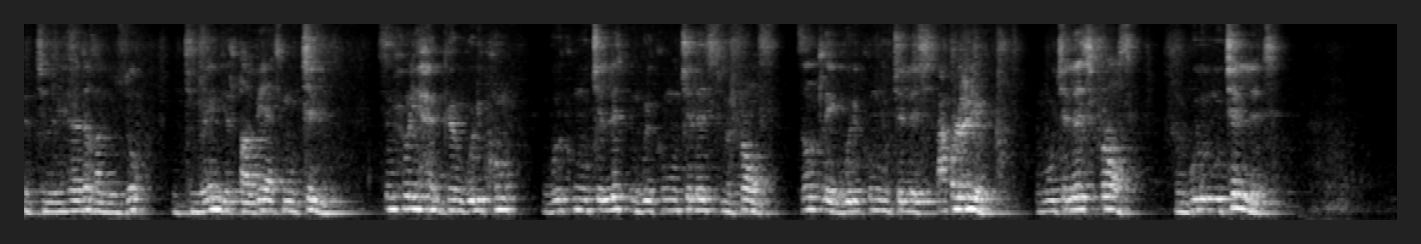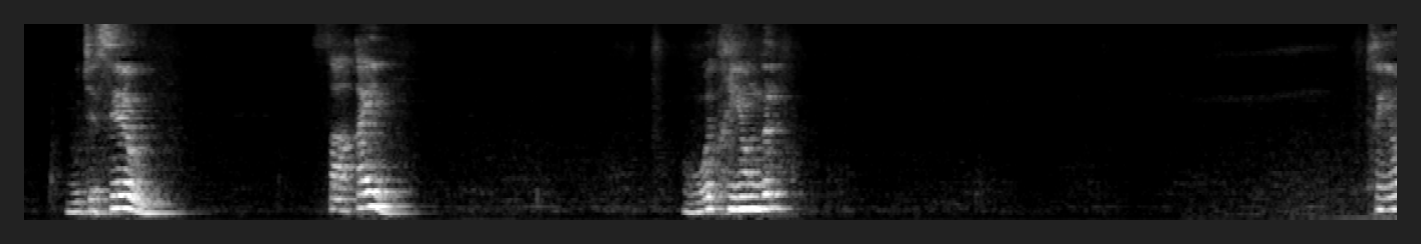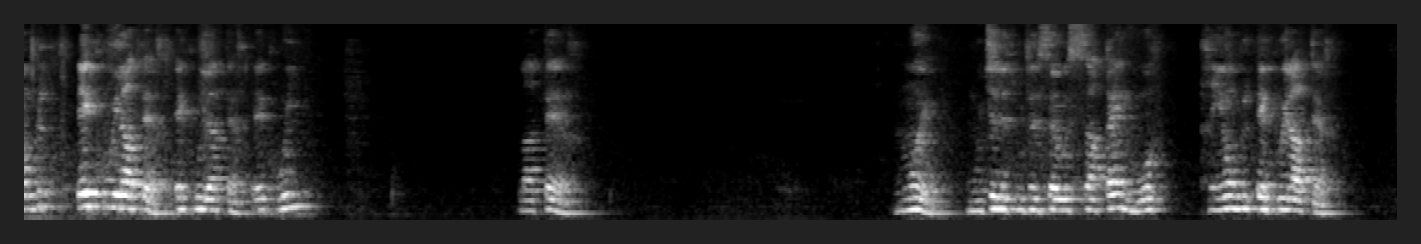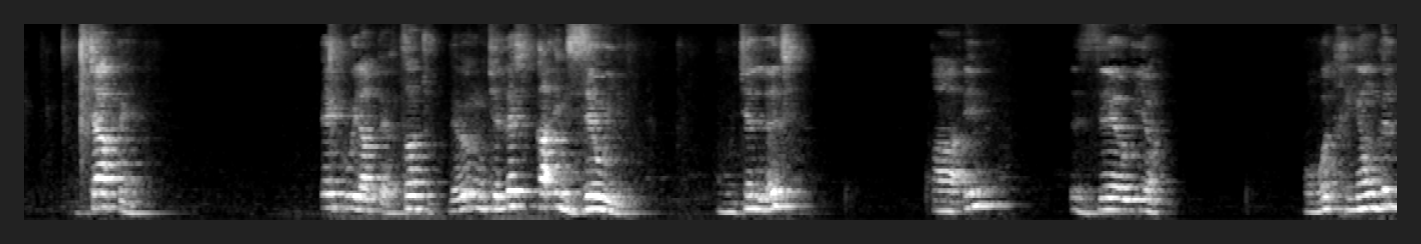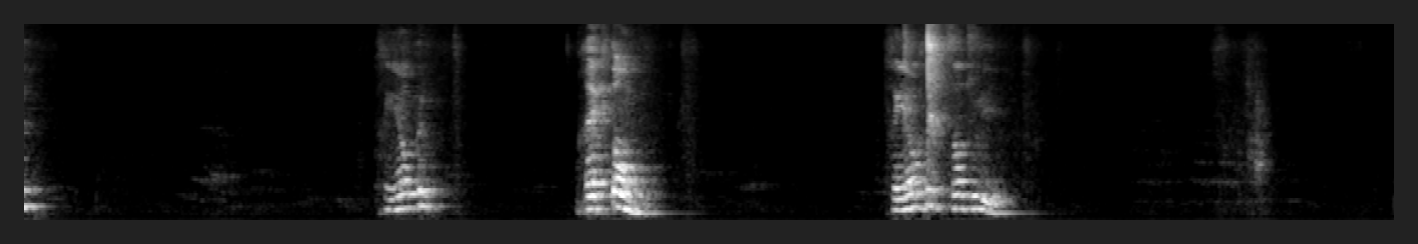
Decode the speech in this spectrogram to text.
التمرين هذا غندوزو التمرين ديال طبيعة المثلث. سمحوا لي حقا نقول لكم نقول لكم مثلث نقول لكم مثلث بالفرنسي زنط لي نقول لكم مثلث. عقلوا عليهم. المثلث فرنسي. نقولوا مثلث. متساوي. ساقين. هو تريونغل triangle. Équilatère équilatère équilatère المهم مثلث متساوي الساقين هو triangle équilatère متفقين équilatère تصنتو دابا مثلث قائم الزاوية مثلث قائم الزاوية هو تريونغل triangle rectangle triangle centulier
